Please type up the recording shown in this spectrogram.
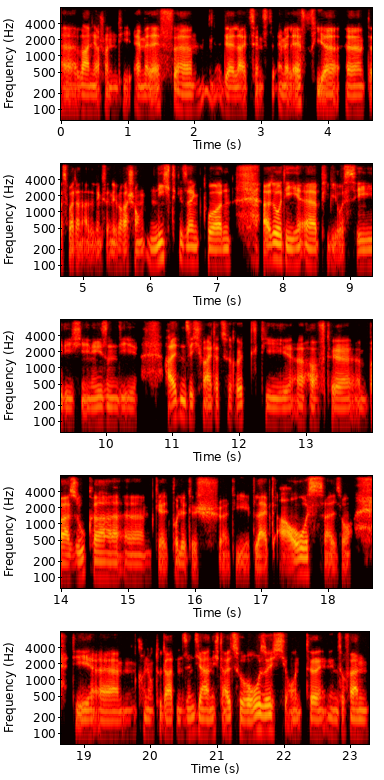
waren ja schon die MLF, äh, der Leitzins MLF hier. Äh, das war dann allerdings eine Überraschung nicht gesenkt worden. Also die äh, PBOC, die Chinesen, die halten sich weiter zurück. Die erhoffte Bazooka äh, geldpolitisch, äh, die bleibt aus. Also die ähm, Konjunkturdaten sind ja nicht allzu rosig und insofern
